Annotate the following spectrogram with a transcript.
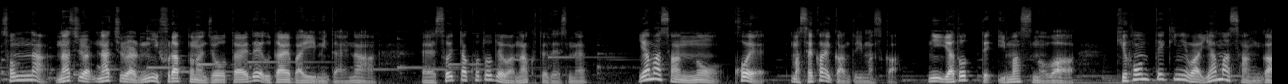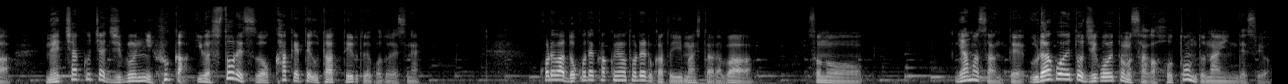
そんなナチュラルナチュラルにフラットな状態で歌えばいいみたいな、え、そういったことではなくてですね、山さんの声、まあ、世界観といいますか、に宿っていますのは、基本的には山さんがめちゃくちゃ自分に負荷、いわゆるストレスをかけて歌っているということですね。これはどこで確認を取れるかと言いましたらば、その、山さんって裏声と地声との差がほとんどないんですよ。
